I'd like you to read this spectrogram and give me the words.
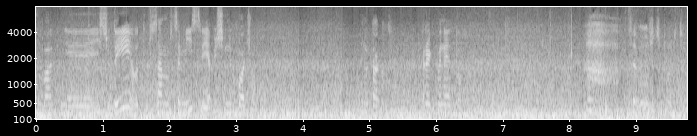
чувак не і сюди, от саме в це місце я більше не хочу. Ну так от, Реквенето. Це ужас просто.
